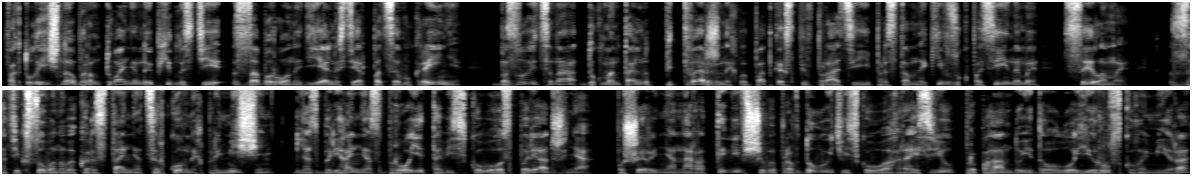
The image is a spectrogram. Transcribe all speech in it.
Фактологічне обґрунтування необхідності заборони діяльності РПЦ в Україні базується на документально підтверджених випадках співпраці її представників з окупаційними силами, зафіксовано використання церковних приміщень для зберігання зброї та військового спорядження, поширення наративів, що виправдовують військову агресію, пропаганду ідеології руського міра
